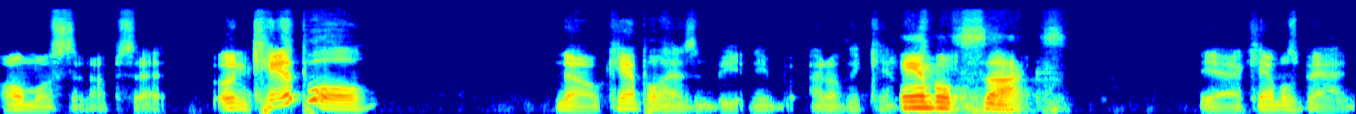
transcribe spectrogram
almost an upset. And Campbell no, Campbell hasn't beaten him. I don't think Campbell's Campbell sucks. Yeah, Campbell's bad.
